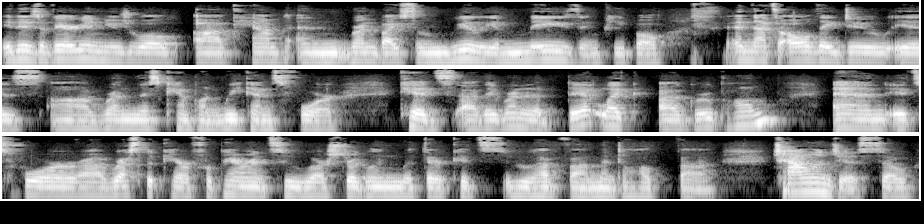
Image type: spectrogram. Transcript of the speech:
it is a very unusual uh, camp and run by some really amazing people, and that's all they do is uh, run this camp on weekends for kids. Uh, they run it a bit like a group home and it's for uh, respite care for parents who are struggling with their kids who have uh, mental health uh, challenges. So,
